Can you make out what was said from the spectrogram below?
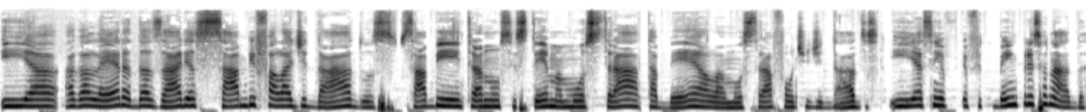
e a, a galera das áreas sabe falar de dados, sabe entrar num sistema, mostrar a tabela, mostrar a fonte de dados. E assim, eu, eu fico bem impressionada.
